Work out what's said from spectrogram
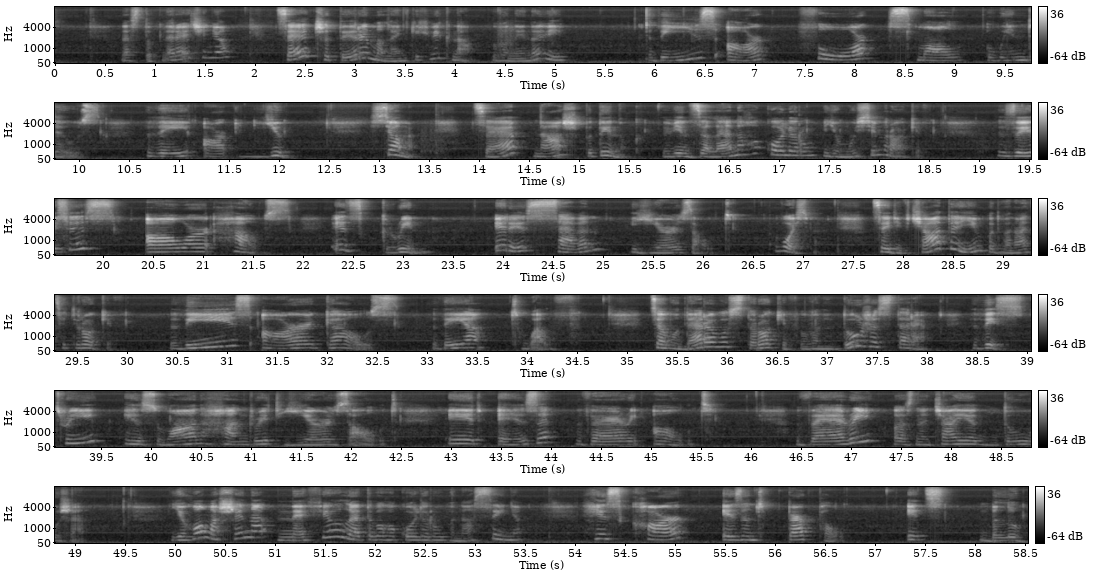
Наступне речення. Це чотири маленьких вікна. Вони нові. These are four small windows. They are new. Сьоме. Це наш будинок. Він зеленого кольору, йому сім років. This is our house. It's green. It is seven years old. Восьме. Це дівчата, їм по 12 років. These are girls. They are 12. Цьому дереву 100 років, воно дуже старе. This tree is 100 years old. It is very old. Very означає дуже. Його машина не фіолетового кольору, вона синя. His car isn't purple. It's blue.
